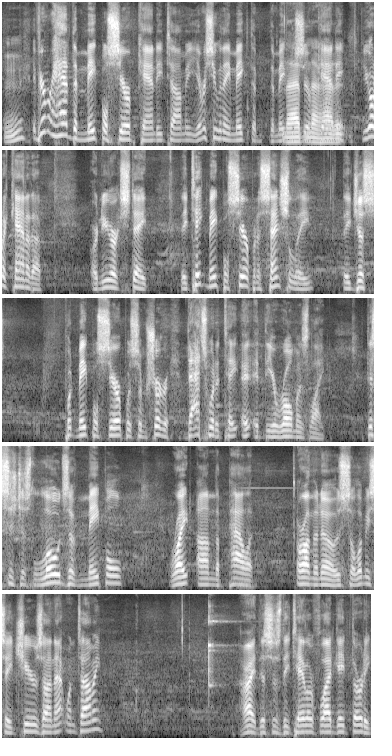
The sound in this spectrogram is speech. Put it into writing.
Mm-hmm. Have you ever had the maple syrup candy, Tommy? You ever see when they make the, the maple I've syrup candy? If you go to Canada or New York State, they take maple syrup and essentially they just put maple syrup with some sugar. That's what it take. It, the aroma is like. This is just loads of maple right on the palate or on the nose. So let me say cheers on that one, Tommy. All right, this is the Taylor Fladgate 30.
